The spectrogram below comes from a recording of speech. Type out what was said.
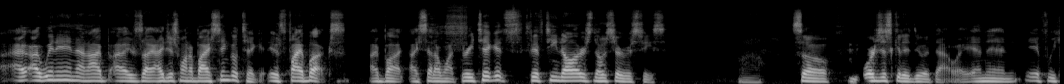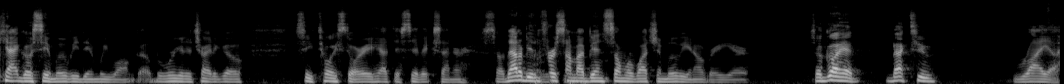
I, I went in and I, I was like, I just want to buy a single ticket. It was five bucks. I bought. I said I want three tickets, fifteen dollars, no service fees. Wow. So we're just gonna do it that way. And then if we can't go see a movie, then we won't go. But we're gonna try to go see Toy Story at the Civic Center. So that'll be the first time I've been somewhere watching a movie in over a year. So go ahead. Back to Raya.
